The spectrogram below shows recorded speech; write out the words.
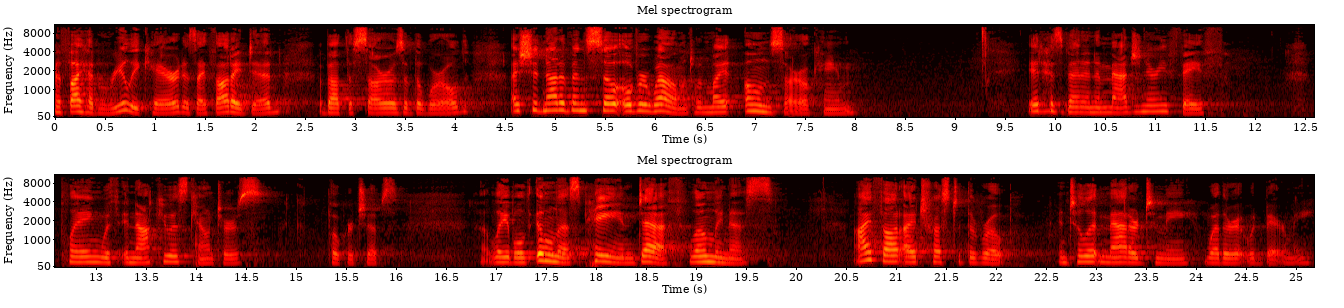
If I had really cared, as I thought I did, about the sorrows of the world, I should not have been so overwhelmed when my own sorrow came. It has been an imaginary faith, playing with innocuous counters, poker chips, uh, labeled illness, pain, death, loneliness. I thought I trusted the rope until it mattered to me whether it would bear me.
